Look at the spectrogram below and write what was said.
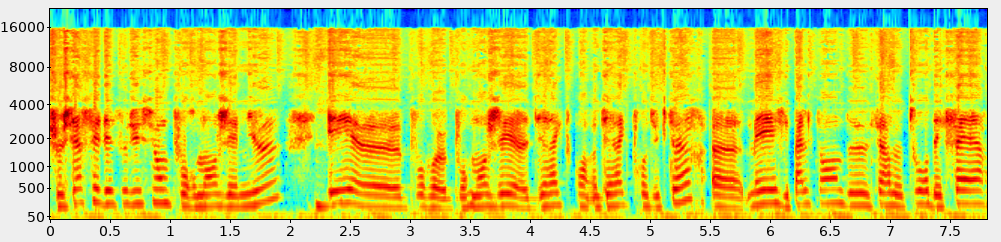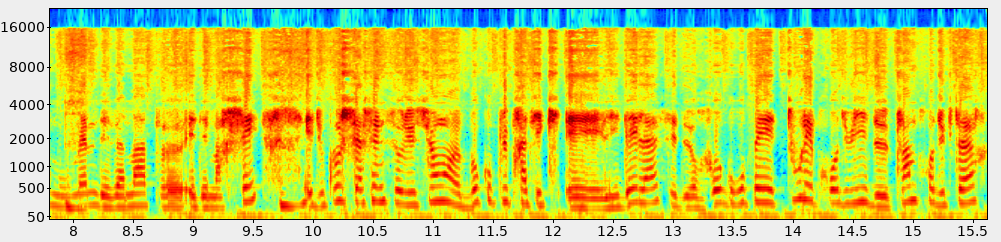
je cherchais des solutions pour manger mieux Mhm. et euh, pour pour manger euh, direct direct producteur, euh, mais j'ai pas le temps de faire le tour des fermes ou même des AMAP euh, et des marchés. Mhm. Et du coup, je cherchais une solution euh, beaucoup plus pratique. Et l'idée là, c'est de regrouper tous les produits de plein de producteurs,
